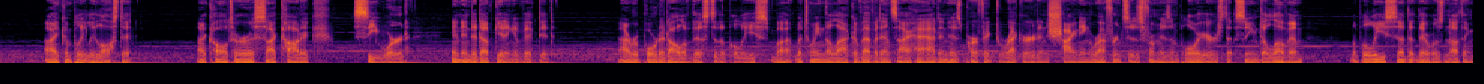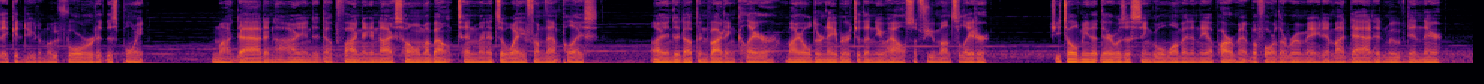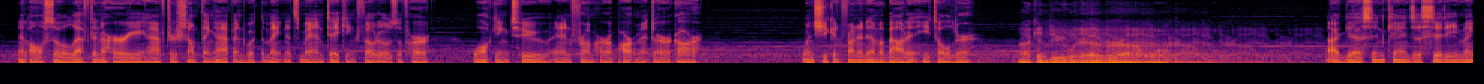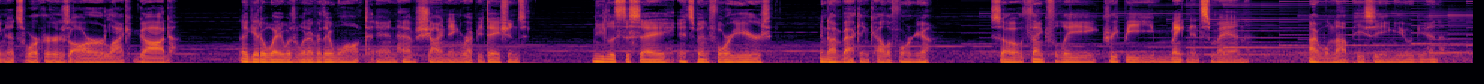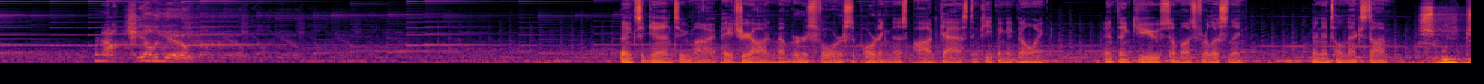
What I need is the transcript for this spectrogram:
I completely lost it. I called her a psychotic C word and ended up getting evicted. I reported all of this to the police, but between the lack of evidence I had and his perfect record and shining references from his employers that seemed to love him, the police said that there was nothing they could do to move forward at this point. My dad and I ended up finding a nice home about 10 minutes away from that place. I ended up inviting Claire, my older neighbor, to the new house a few months later. She told me that there was a single woman in the apartment before the roommate and my dad had moved in there, and also left in a hurry after something happened with the maintenance man taking photos of her walking to and from her apartment to her car. When she confronted him about it, he told her, I can do whatever I want. I guess in Kansas City, maintenance workers are like God. They get away with whatever they want and have shining reputations. Needless to say, it's been four years, and I'm back in California. So thankfully, creepy maintenance man, I will not be seeing you again. And I'll kill you. Thanks again to my Patreon members for supporting this podcast and keeping it going. And thank you so much for listening. And until next time. Sweet.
